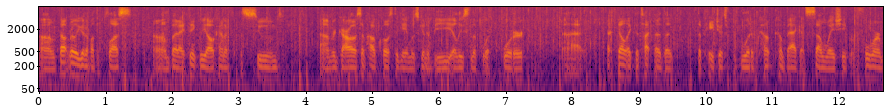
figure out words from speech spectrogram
Um, felt really good about the plus, um, but I think we all kind of assumed, um, regardless of how close the game was going to be, at least in the fourth quarter, uh, I felt like the, uh, the the Patriots would have come, come back in some way, shape, or form,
